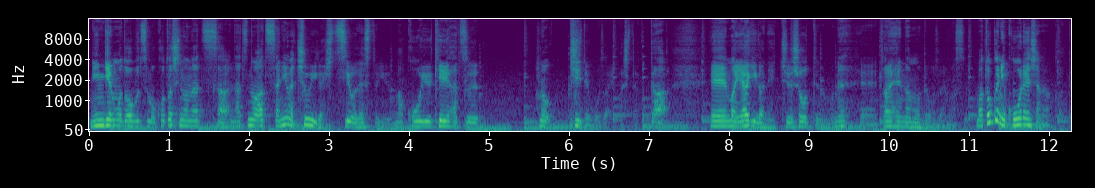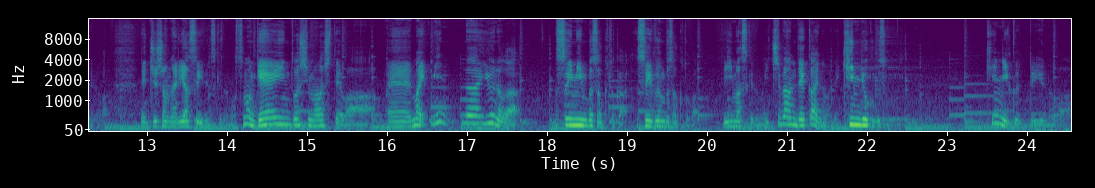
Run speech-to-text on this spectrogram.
人間も動物も今年の夏さ夏の暑さには注意が必要ですという、まあ、こういう啓発の記事でございましたが、えー、まあ、ヤギが熱中症っていうのもね、えー、大変なもんでございます、まあ、特に高齢者なんかっていうのが熱中症になりやすいですけどもその原因としましては、えま、みんな言うのが睡眠不足とか水分不足とか言いますけども一番でかいのはね筋力不足。筋肉っていうのは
